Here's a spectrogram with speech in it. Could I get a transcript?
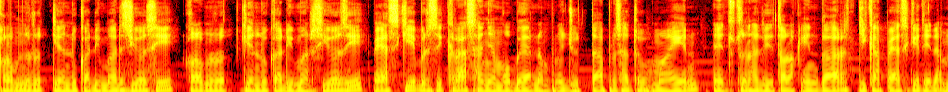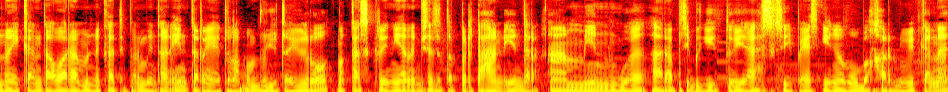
Kalau menurut Gianluca Di Marzio sih kalau menurut Gianluca Di Marzio sih PSG bersikeras hanya mau bayar 60 juta plus satu pemain dan itu telah ditolak Inter. Jika PSG tidak menaikkan tawaran mendekati permintaan Inter yaitu 80 juta euro maka Skriniar bisa tetap bertahan di Inter. Amin gue harap sih begitu ya si PSG nggak mau bakar duit karena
